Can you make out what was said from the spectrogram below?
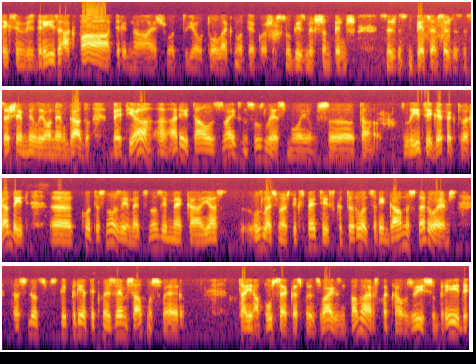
teiksim, visdrīzāk pātrināja šo jau to laiku notiekošo sugu izmiršanu pirms 65, 66 miljoniem gadu. Bet jā, arī tāls zvaigznes uzliesmojums tā līdzīgu efektu var radīt. Ko tas nozīmē? Tas nozīmē, ka ja uzliesmojums tik spēcīgs, ka tur rodas arī gamma starojums, tas ļoti stipri ietekmē Zemes atmosfēru tajā pusē, kas pret zvaigzni pavērsta, kā uz visu brīdi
